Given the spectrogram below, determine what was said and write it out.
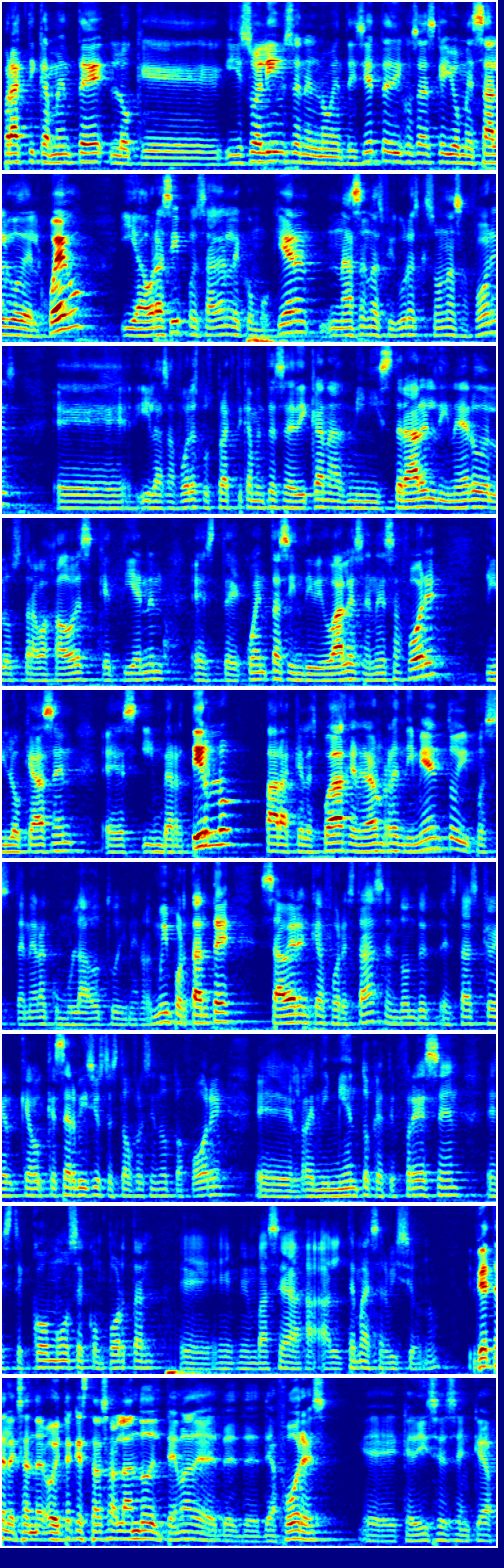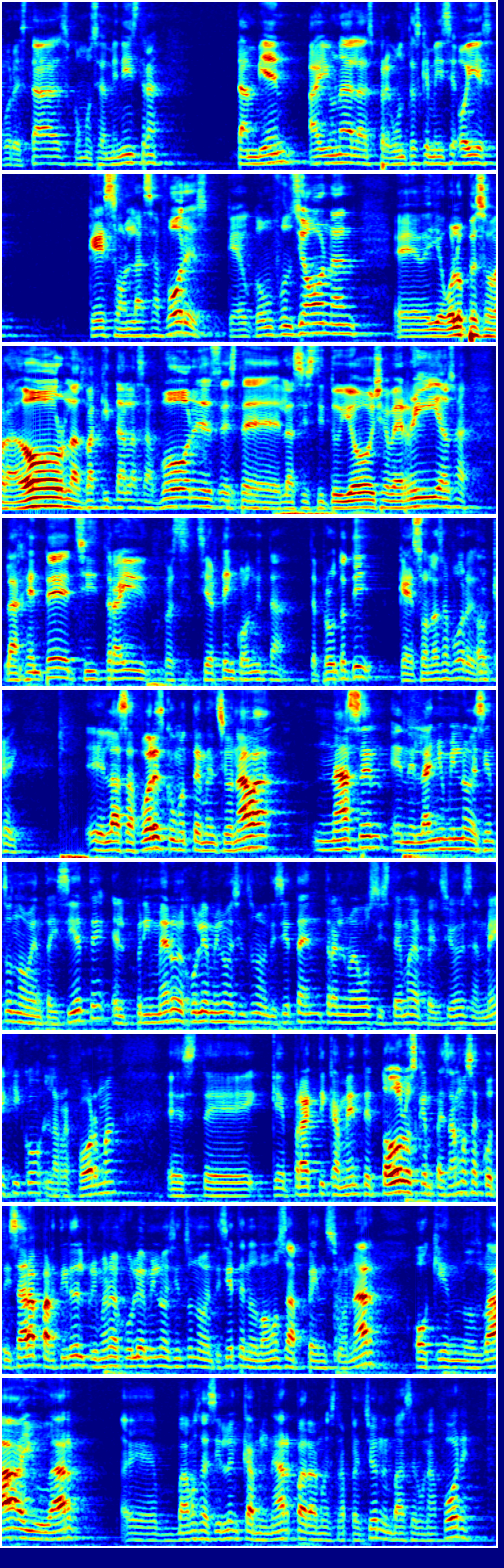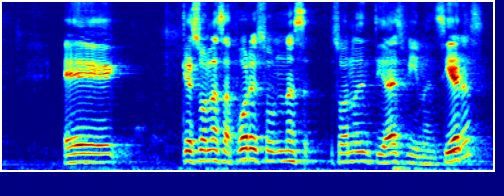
prácticamente lo que hizo el IMSS en el 97, dijo, sabes que yo me salgo del juego y ahora sí, pues háganle como quieran. Nacen las figuras que son las AFORES. Eh, y las AFORES pues prácticamente se dedican a administrar el dinero de los trabajadores que tienen este, cuentas individuales en esa AFORE y lo que hacen es invertirlo para que les pueda generar un rendimiento y pues tener acumulado tu dinero. Es muy importante saber en qué Afore estás, en dónde estás, qué, qué- qué servicios te está ofreciendo tu Afore, eh, el rendimiento que te ofrecen, este, cómo se comportan eh, en, en base a- a- al tema de servicio, ¿no? Fíjate, Alexander, ahorita que estás hablando del tema de, de- de- de Afores, eh, que dices en qué Afore estás, cómo se administra, también hay una de las preguntas que me dice, oye, ¿qué son las Afores? ¿Qué, ¿Cómo funcionan? Eh, llegó López Obrador, las va a quitar las Afores, este, las instituyó Echeverría, o sea, la gente sí trae pues, cierta incógnita. Te pregunto a ti, ¿qué son las Afores? Ok. Eh, las Afores, como te mencionaba, nacen en el año 1997. El primero de julio de 1997 entra el nuevo sistema de pensiones en México, la reforma. Este, que prácticamente todos los que empezamos a cotizar a partir del primero de julio de 1997 nos vamos a pensionar o quien nos va a ayudar eh, vamos a decirlo, encaminar para nuestra pensión, va a ser una Afore. Eh, ¿Qué son las Afores? Son, unas, son entidades financieras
